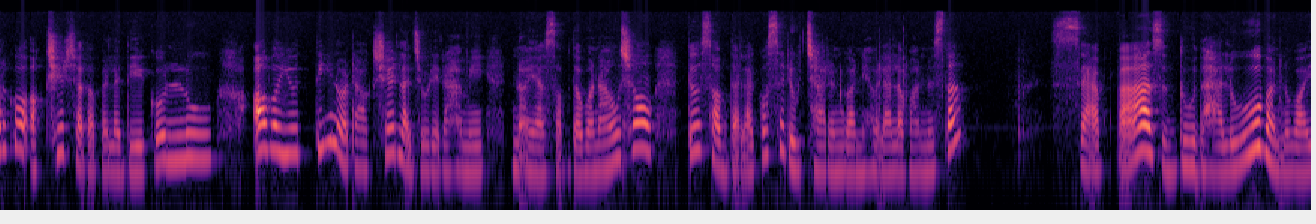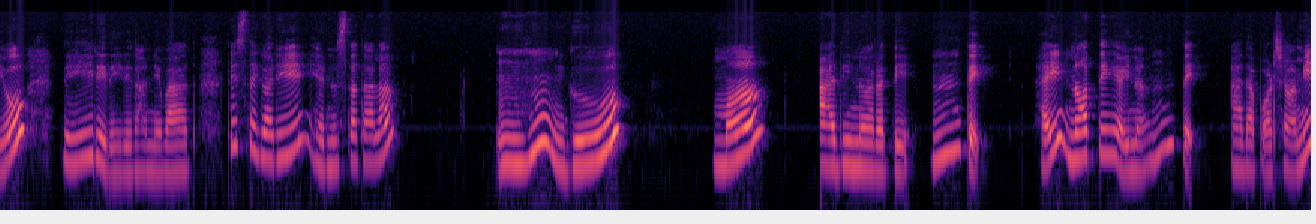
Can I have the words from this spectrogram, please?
अर्को अक्षर छ तपाईँलाई दिएको लु। अब यो तिनवटा अक्षरलाई जोडेर हामी नयाँ शब्द बनाउँछौँ। त्यो शब्दलाई कसरी उच्चारण गर्ने होला ल भन्नुहोस् त। स्याबास दुधालु भन्नुभयो। धेरै धेरै धन्यवाद। त्यस्तै गरी हेर्नुहोस् त तल। गु म आदि नरते ते है नते होइन ते। आधा पढ्छौँ हामी।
